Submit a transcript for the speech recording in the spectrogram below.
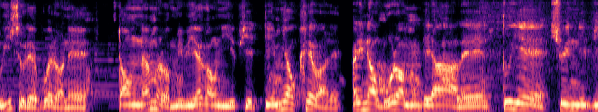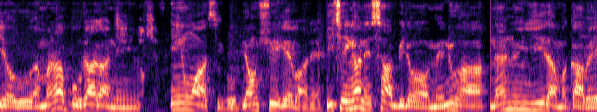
ဝီဆိုတဲ့ဘွဲ့တော်နဲ့ တောင်နမ်းမတော်မိဖုရားကောင်းကြီးအဖြစ်တင်မြှောက်ခဲ့ပါတယ်။အဲဒီနောက်ဘိုးတော်မင်းဖုရားဟာလည်းသူ့ရဲ့ရွှေနေပြည်တော်ကိုအမရပူရကနေအင်းဝစီကိုပြောင်းရွှေ့ခဲ့ပါတယ်။ဒီချိန်ကနေစပြီးတော့မေနုဟာနန်းတွင်ရေးတာမကပဲ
